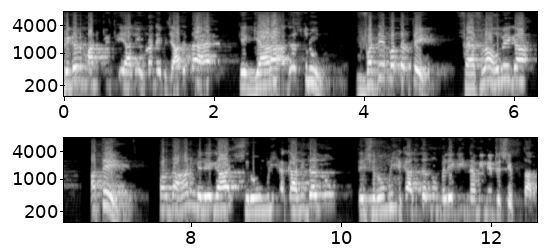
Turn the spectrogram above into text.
ਬਿਗਲ ਮਨਪ੍ਰੀਤ ਇਆਲੀ ਉਹਨਾਂ ਨੇ ਵਜਾ ਦਿੱਤਾ ਹੈ ਕਿ 11 ਅਗਸਤ ਨੂੰ ਵੱਡੇ ਪੱਧਰ ਤੇ ਫੈਸਲਾ ਹੋਵੇਗਾ ਅਤੇ ਪ੍ਰਧਾਨ ਮਿਲੇਗਾ ਸ਼੍ਰੋਮਣੀ ਅਕਾਲੀ ਦਲ ਨੂੰ ਤੇ ਸ਼੍ਰੋਮਣੀ ਅਕਾਲੀ ਦਲ ਨੂੰ ਮਿਲੇਗੀ ਨਵੀਂ ਲੀਡਰਸ਼ਿਪ ਧੰਨਵਾਦ।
